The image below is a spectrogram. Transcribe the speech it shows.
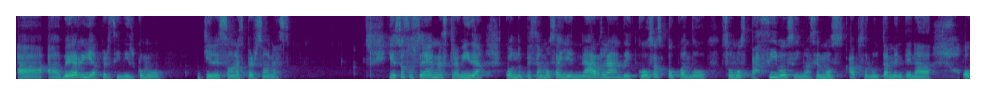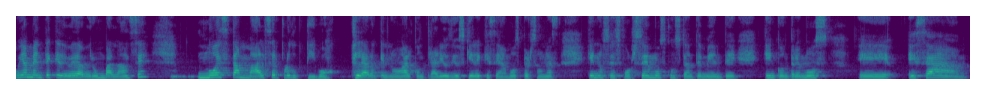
a, a ver y a percibir como quiénes son las personas. Y esto sucede en nuestra vida cuando empezamos a llenarla de cosas o cuando somos pasivos y no hacemos absolutamente nada. Obviamente que debe de haber un balance. No está mal ser productivo. Claro que no, al contrario, Dios quiere que seamos personas que nos esforcemos constantemente, que encontremos eh, esa,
